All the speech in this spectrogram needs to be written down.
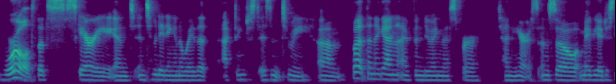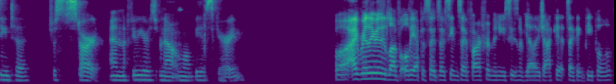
world that's scary and intimidating in a way that acting just isn't to me. Um, but then again, I've been doing this for 10 years. And so maybe I just need to just start. And a few years from now, it won't be as scary. Well, I really, really love all the episodes I've seen so far from the new season of Yellowjackets. I think people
